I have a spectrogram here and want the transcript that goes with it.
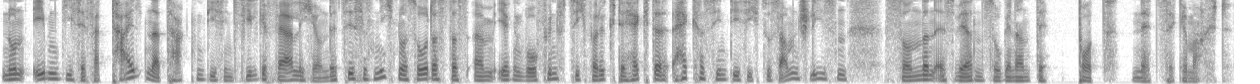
Nun eben diese verteilten Attacken, die sind viel gefährlicher. Und jetzt ist es nicht nur so, dass das ähm, irgendwo 50 verrückte Hacker, Hacker sind, die sich zusammenschließen, sondern es werden sogenannte Botnetze gemacht.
